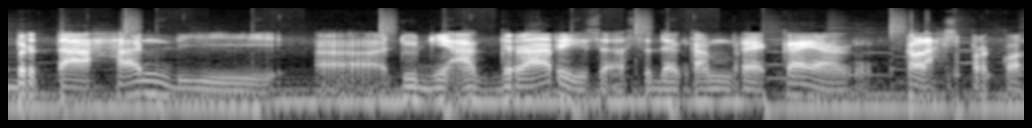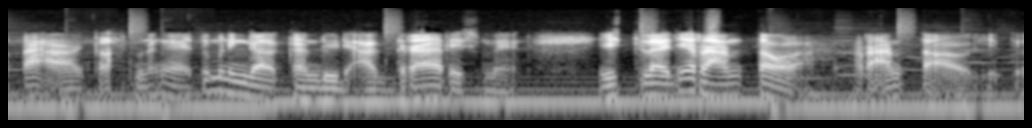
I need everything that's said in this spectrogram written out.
bertahan di uh, dunia agraris ya. sedangkan mereka yang kelas perkotaan, kelas menengah itu meninggalkan dunia agraris, men. Istilahnya rantau lah, rantau gitu.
